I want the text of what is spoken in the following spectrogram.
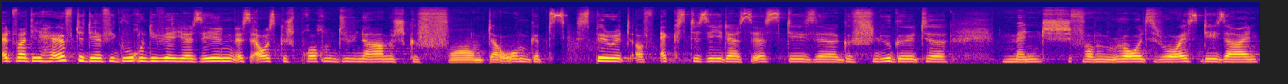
Etwa die Hälfte der Figuren, die wir hier sehen, ist ausgesprochen dynamisch geformt. Da oben gibt es Spirit of Ecstasy, das ist dieser geflügelte Mensch vom Rolls-Royce-Design.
